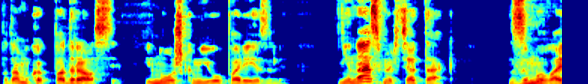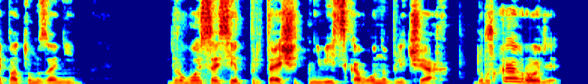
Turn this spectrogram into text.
потому как подрался, и ножком его порезали. Не насмерть, а так. Замывай потом за ним. Другой сосед притащит не весь кого на плечах. Дружка вроде.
